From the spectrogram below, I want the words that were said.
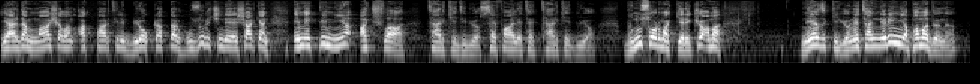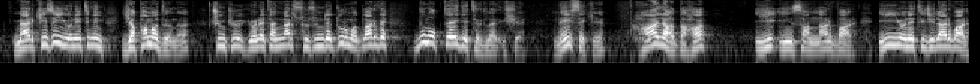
yerden maaş alan AK Partili bürokratlar huzur içinde yaşarken emekli niye açlığa terk ediliyor, sefalete terk ediliyor? Bunu sormak gerekiyor ama ne yazık ki yönetenlerin yapamadığını, merkezi yönetimin yapamadığını çünkü yönetenler sözünde durmadılar ve bu noktaya getirdiler işi. Neyse ki hala daha iyi insanlar var. İyi yöneticiler var.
